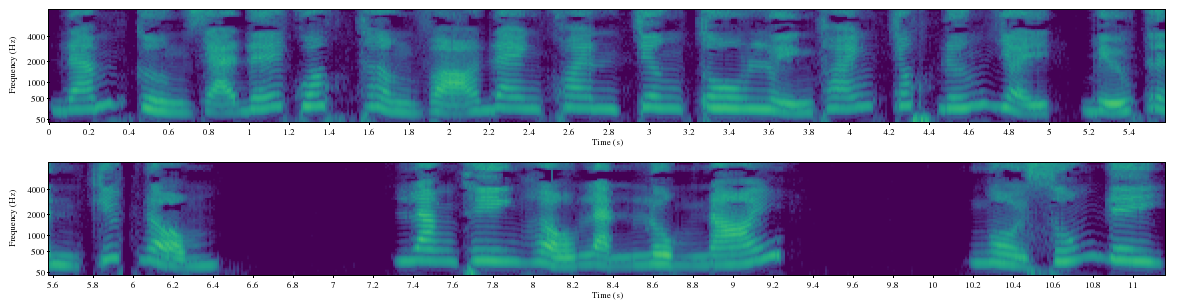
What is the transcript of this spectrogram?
Đám cường giả đế quốc thần võ đang khoanh chân tu luyện thoáng chốc đứng dậy, biểu tình kiếp động. Lăng thiên hậu lạnh lùng nói. Ngồi xuống đi.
